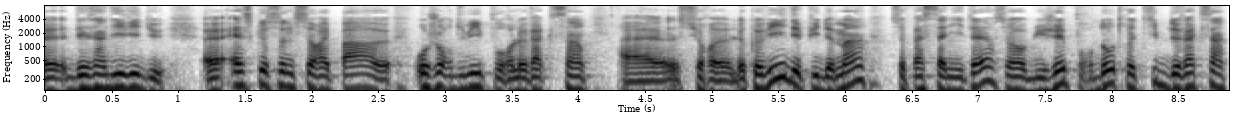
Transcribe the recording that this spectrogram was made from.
euh, des individus euh, Est-ce que ce ne serait pas aujourd'hui pour le vaccin sur le Covid et puis demain ce pass sanitaire serait obligé pour d'autres types de vaccins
